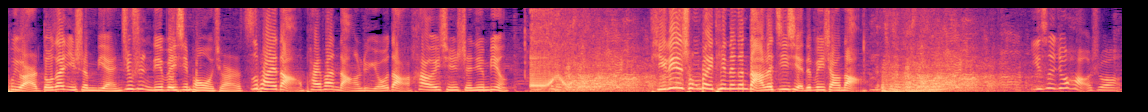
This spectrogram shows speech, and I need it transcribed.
不远，都在你身边，就是你的微信朋友圈。自拍党、拍饭党、旅游党，还有一群神经病，体力充沛，天天跟打了鸡血的微商党。一次就好说，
